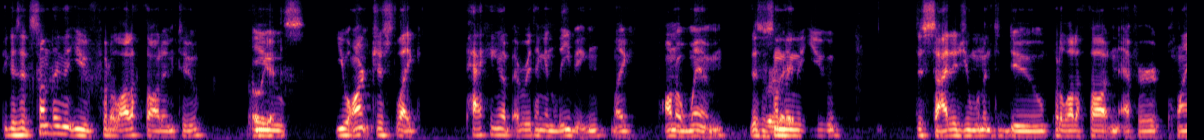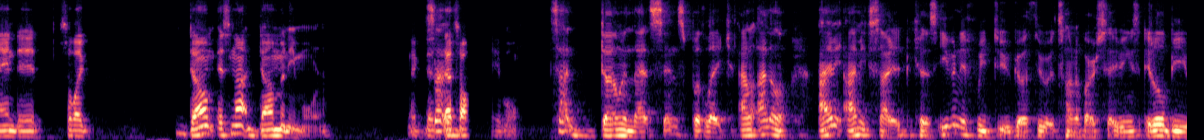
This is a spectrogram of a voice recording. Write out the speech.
because it's something that you've put a lot of thought into. Oh you yes. you aren't just like packing up everything and leaving like on a whim. This is something that you decided you wanted to do, put a lot of thought and effort, planned it. So like dumb it's not dumb anymore. Like that, not- that's off the table. It's not dumb in that sense, but like I don't, I don't know. I'm I'm excited because even if we do go through a ton of our savings, it'll be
